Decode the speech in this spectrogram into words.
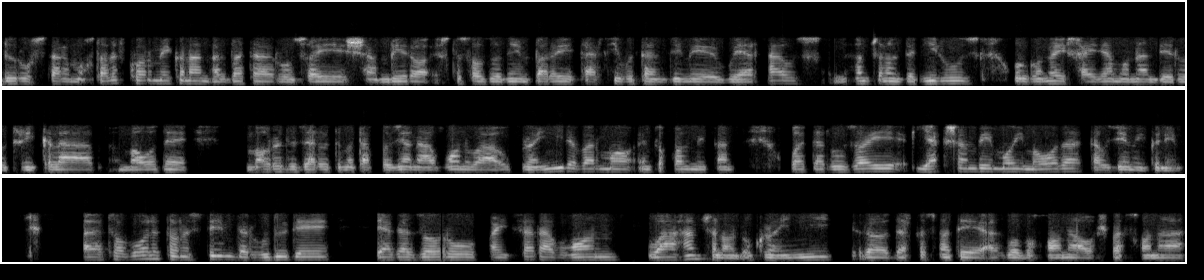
دو روستر مختلف کار می‌کنن البته روزهای شنبه را اختصاص دادیم برای ترتیب و تنظیم ویر هاوس همچنان در این روز ارگانهای خیریه مانند روتری کلاب مواد مورد ضرورت متقاضیان افغان و اوکراینی را بر ما انتقال میتن و در روزهای یک شنبه ما این مواد توضیح می‌کنیم. تا به حال تانستیم در حدود 1500 افغان و همچنان اوکراینی را در قسمت اسباب خانه آشپزخانه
